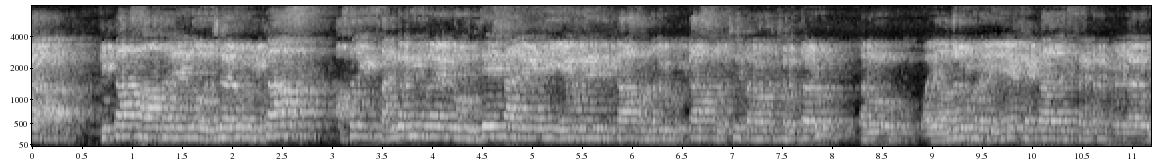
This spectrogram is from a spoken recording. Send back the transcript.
వికాస్ ఆధ్వర్యంలో వచ్చారు వికాస్ అసలు ఈ సంఘమిత్ర యొక్క ఉద్దేశాలు ఏంటి? ఏమైంది వికాస్ అందరూ వికాస్ వచ్చిన తర్వాత చెప్తాడు. తను అందరూ కూడా ఏ టెక్నాలజీ సెంటర్కి వెళ్ళారు?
